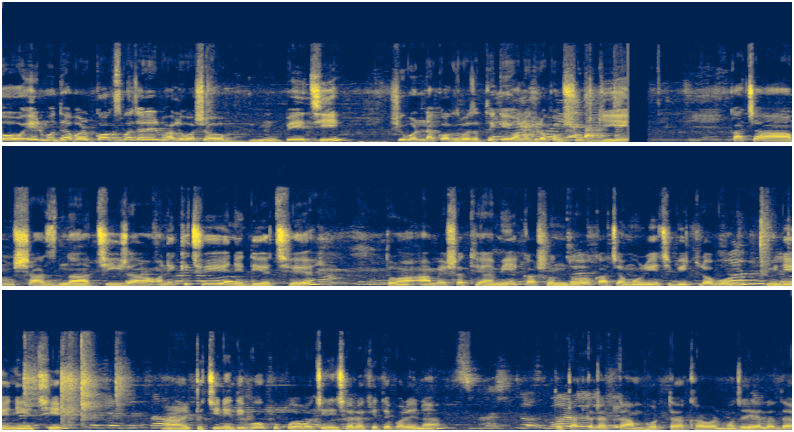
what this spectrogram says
ও, এর মধ্যে আবার কক্সবাজারের ভালোবাসাও পেয়েছি। সুবর্ণা কক্সবাজার থেকে অনেক রকম শুটকি। কাঁচা আম, সাজনা, চিরা অনেক কিছুই এনে দিয়েছে। তো আমের সাথে আমি কাসন্দ, কাঁচামরিচ, বিট লবণ মিলিয়ে নিয়েছি। আর একটু চিনি দিব, ফুপু আবার চিনি ছাড়া খেতে পারে না। তো টাটকা টাটকা আম ভর্তা, খাওয়ার মজাই আলাদা।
